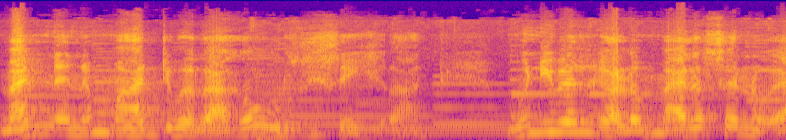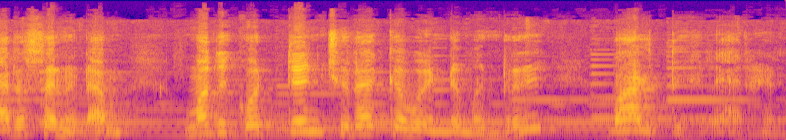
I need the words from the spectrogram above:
மன்னனும் மாற்றுவதாக உறுதி செய்கிறான். முனிவர்களும் அரசன் அரசனிடம் உமது கொற்றன் சிறக்க வேண்டும் என்று வாழ்த்துகிறார்கள்.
